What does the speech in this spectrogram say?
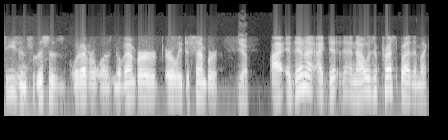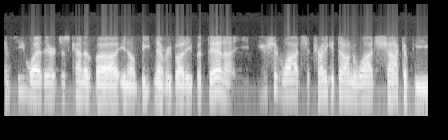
season. So this is whatever it was, November, early December. Yep. I, and then I, I did, and I was impressed by them. I can see why they're just kind of, uh, you know, beating everybody. But then uh, you should watch, try to get down to watch Shakopee.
